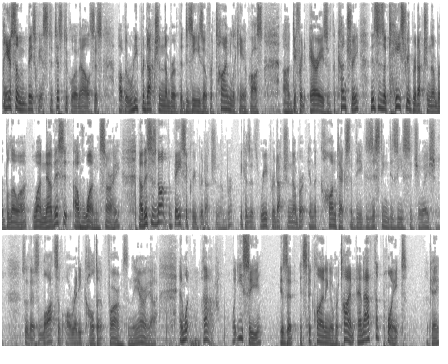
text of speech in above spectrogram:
here's some basically a statistical analysis of the reproduction number of the disease over time looking across uh, different areas of the country. This is a case reproduction number below one. Now this is of one, sorry. Now this is not the basic reproduction number because it's reproduction number in the context of the existing disease situation. So there's lots of already culled out farms in the area. And what, ah, what you see is that it's declining over time. And at the point okay,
